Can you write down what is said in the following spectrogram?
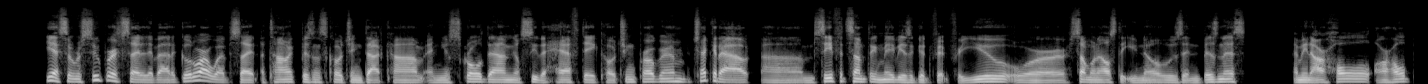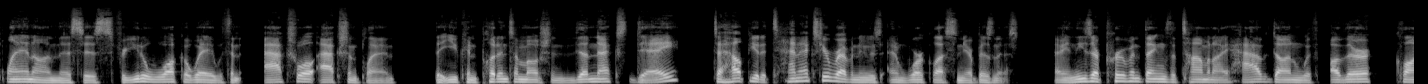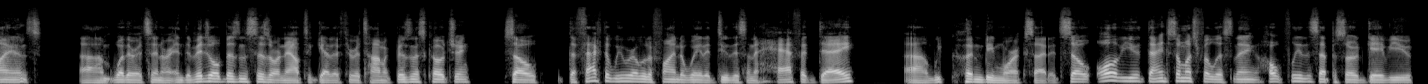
Yeah, so we're super excited about it. Go to our website, atomicbusinesscoaching.com, and you'll scroll down. You'll see the half day coaching program. Check it out. Um, see if it's something maybe is a good fit for you or someone else that you know who's in business. I mean, our whole, our whole plan on this is for you to walk away with an actual action plan that you can put into motion the next day to help you to 10x your revenues and work less in your business. I mean, these are proven things that Tom and I have done with other clients um, whether it's in our individual businesses or now together through Atomic Business Coaching. So the fact that we were able to find a way to do this in a half a day, uh, we couldn't be more excited. So all of you, thanks so much for listening. Hopefully this episode gave you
